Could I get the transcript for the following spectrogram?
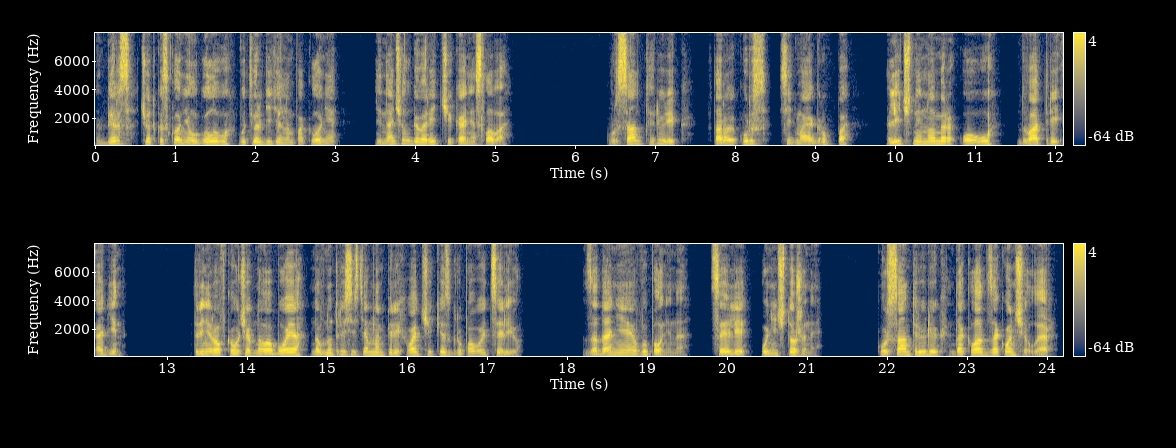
Берс четко склонил голову в утвердительном поклоне и начал говорить чеканя слова. «Курсант Рюрик, второй курс, седьмая группа, личный номер ОУ-231. Тренировка учебного боя на внутрисистемном перехватчике с групповой целью. Задание выполнено, цели уничтожены. Курсант Рюрик доклад закончил, Эр».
